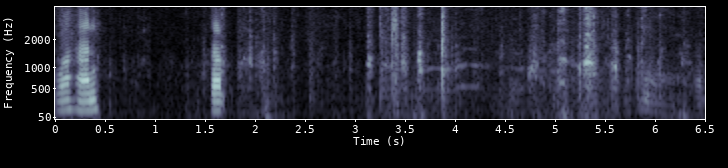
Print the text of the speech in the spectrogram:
หัวหันครับครับ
